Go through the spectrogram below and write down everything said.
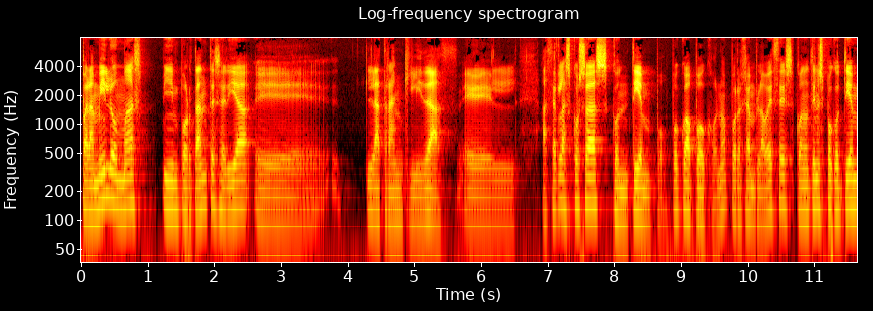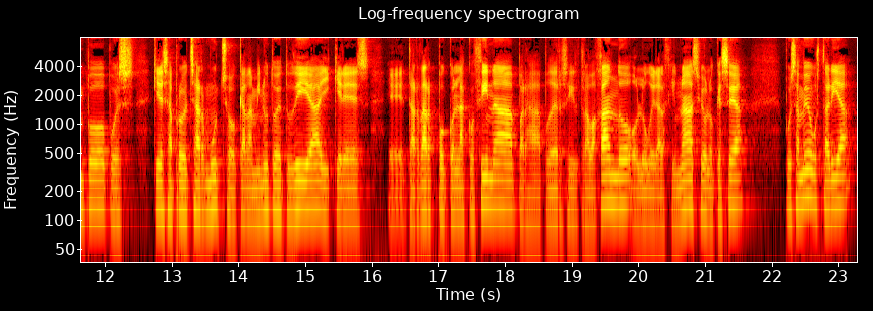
Para mí lo más importante sería eh, la tranquilidad, el hacer las cosas con tiempo, poco a poco, ¿no? Por ejemplo, a veces cuando tienes poco tiempo, pues quieres aprovechar mucho cada minuto de tu día y quieres eh, tardar poco en la cocina para poder seguir trabajando o luego ir al gimnasio o lo que sea, pues a mí me gustaría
